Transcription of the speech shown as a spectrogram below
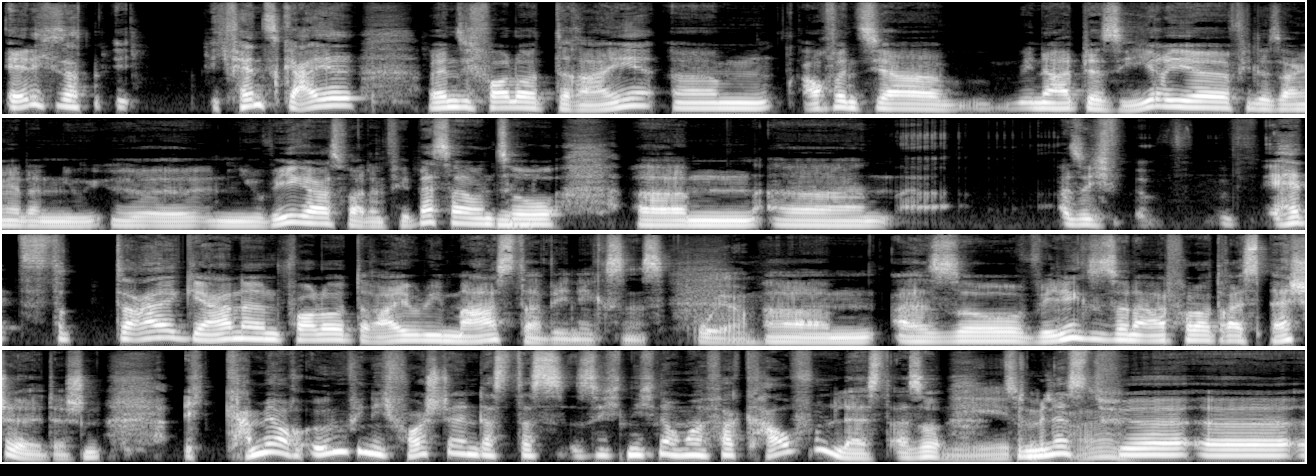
ehrlich gesagt, ich, ich fände geil, wenn sie Fallout 3, ähm, auch wenn es ja innerhalb der Serie, viele sagen ja dann New, äh, New Vegas war dann viel besser und mhm. so. Ähm, äh, also ich hätte total gerne ein Fallout 3 Remaster wenigstens. Oh ja. Ähm, also wenigstens so eine Art Fallout 3 Special Edition. Ich kann mir auch irgendwie nicht vorstellen, dass das sich nicht nochmal verkaufen lässt. Also nee, zumindest total. für, äh,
